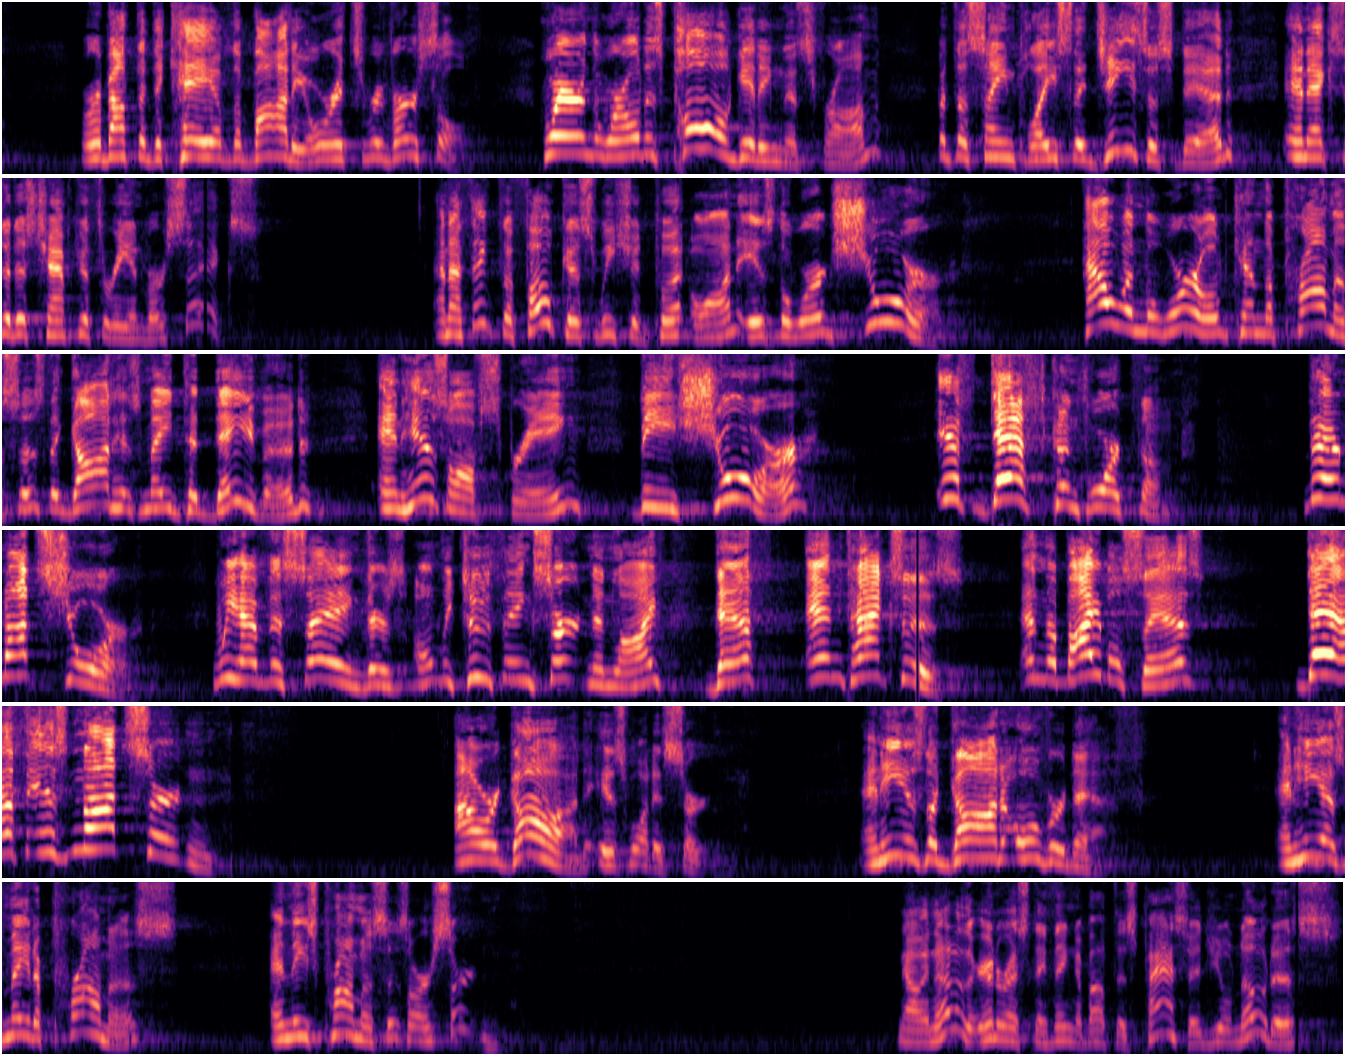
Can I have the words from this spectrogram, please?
or about the decay of the body or its reversal. Where in the world is Paul getting this from? But the same place that Jesus did in Exodus chapter 3 and verse 6. And I think the focus we should put on is the word sure. How in the world can the promises that God has made to David and his offspring be sure if death can thwart them. They're not sure. We have this saying there's only two things certain in life death and taxes. And the Bible says death is not certain. Our God is what is certain. And He is the God over death. And He has made a promise, and these promises are certain. Now, another interesting thing about this passage, you'll notice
